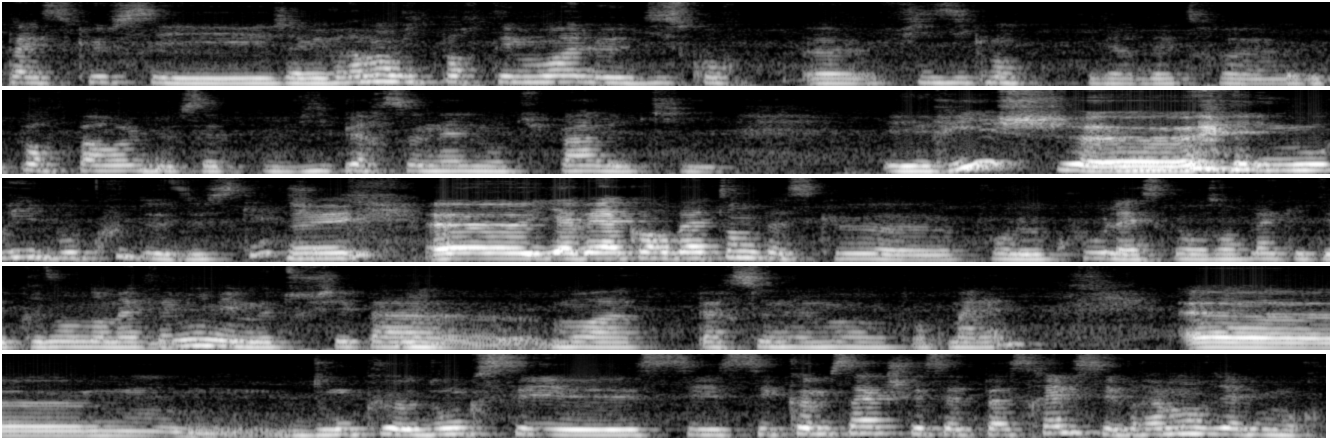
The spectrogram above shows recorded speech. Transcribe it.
parce que c'est, j'avais vraiment envie de porter moi le discours physiquement, c'est-à-dire d'être le porte-parole de cette vie personnelle dont tu parles et qui est riche et nourrit beaucoup de, de sketchs. Il y avait Accord battant parce que pour le coup, la sclérose en plaques était présente dans ma famille, mais me touchait pas moi personnellement en tant que malade. donc donc c'est, c'est, c'est comme ça que je fais cette passerelle, c'est vraiment via l'humour.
